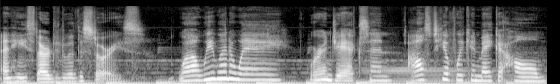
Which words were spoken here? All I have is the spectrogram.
and he started with the stories. Well, we went away. We're in Jackson. I'll see if we can make it home.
